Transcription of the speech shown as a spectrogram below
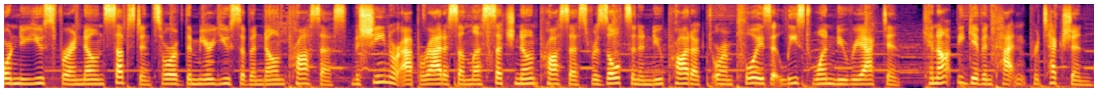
or new use for a known substance or of the mere use of a known process, machine or apparatus unless such known process results in a new product or employs at least one new reactant cannot be given patent protection.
